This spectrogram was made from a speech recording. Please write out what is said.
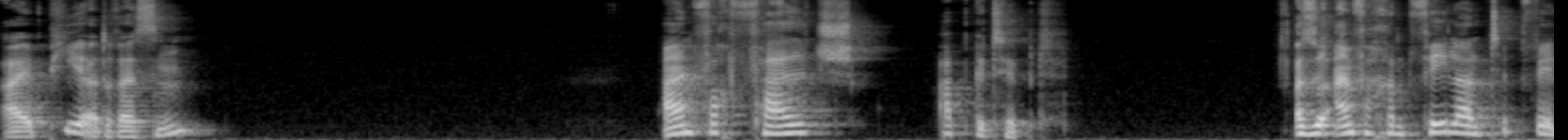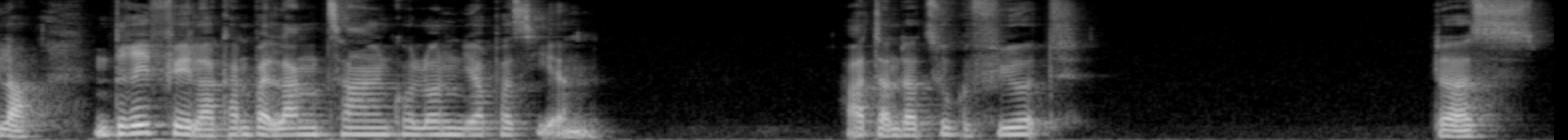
IP-Adressen einfach falsch abgetippt. Also einfach ein Fehler, ein Tippfehler, ein Drehfehler kann bei langen Zahlenkolonnen ja passieren. Hat dann dazu geführt, dass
